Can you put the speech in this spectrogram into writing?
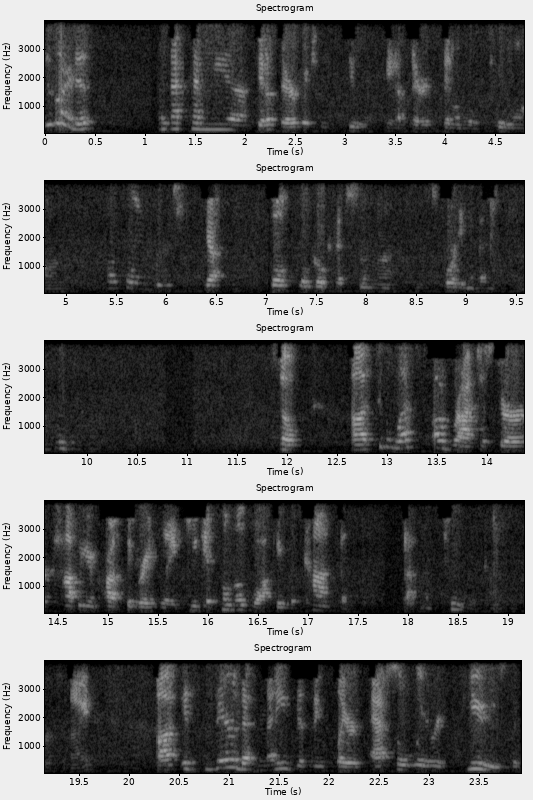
it's what it is. The next time we uh, get up there, which we do get up there, it's been a little too long. Hopefully in March. Yeah, we'll we'll go catch some, uh, some sporting events. So, uh, to the west of Rochester, hopping across the Great Lakes, you get to Milwaukee, Wisconsin. Got number two Wisconsin for tonight. Uh, it's there that many visiting players absolutely refuse to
